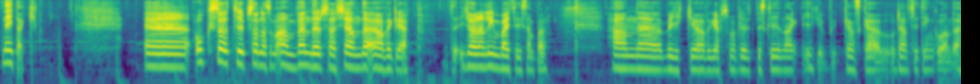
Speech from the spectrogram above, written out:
Nej tack. Eh, också typ sådana som använder så kända övergrepp. Göran Lindberg till exempel. Han eh, begick övergrepp som har blivit beskrivna ganska ordentligt ingående.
